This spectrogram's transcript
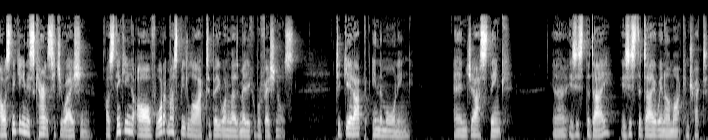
I was thinking in this current situation, I was thinking of what it must be like to be one of those medical professionals, to get up in the morning and just think, you know, is this the day? Is this the day when I might contract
